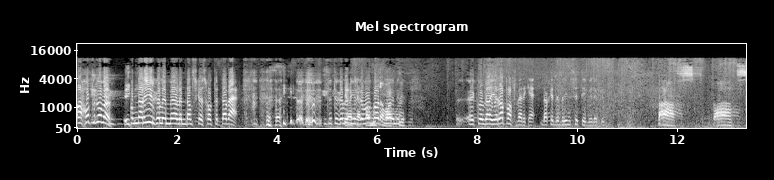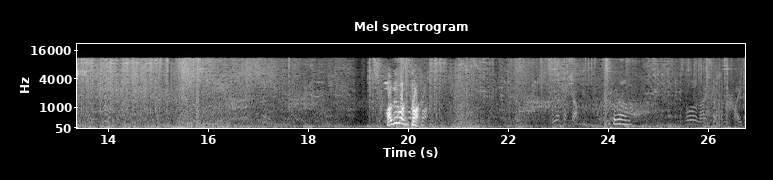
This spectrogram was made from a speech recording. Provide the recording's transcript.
Ah, godverdomme. Ik- Kom naar hier, Gullum, en dansjes, godverdomme. Zitten Gullum Ja, hier gewoon maar wachten. Ik wil dat je rap afwerken. Dat je de Dream City binnenkomt. Baas, baas. Hallo Akbar. Oh, nice. Dat is een fight.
